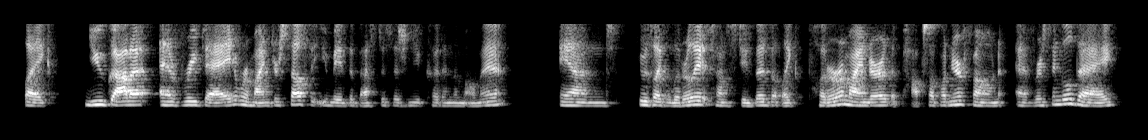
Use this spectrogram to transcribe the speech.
like, you gotta every day remind yourself that you made the best decision you could in the moment. And he was like, literally, it sounds stupid, but like, put a reminder that pops up on your phone every single day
